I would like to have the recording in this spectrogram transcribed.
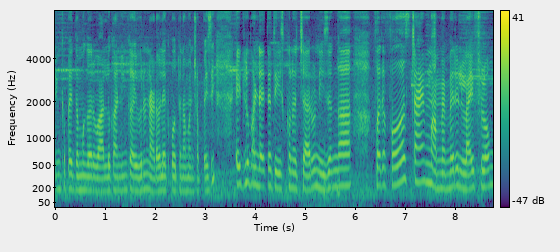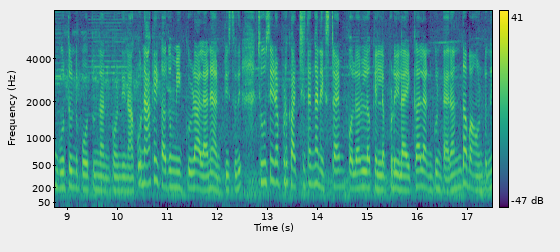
ఇంకా పెద్దమ్మ గారు వాళ్ళు కానీ ఇంకా ఎవరు నడవలేకపోతున్నామని చెప్పేసి ఎడ్లు బండి అయితే తీసుకుని వచ్చారు. నిజంగా ఫర్ ద ఫస్ట్ టైం ఆ మెమరీ లైఫ్ లాంగ్ గుర్తుండిపోతుంది అనుకోండి నాకు. నాకే కాదు మీకు కూడా అలానే అనిపిస్తుంది. చూసేటప్పుడు ఖచ్చితంగా నెక్స్ట్ టైం పొలంలోకి వెళ్ళినప్పుడు ఇలా ఎక్కాలనుకుంటారు. అంత బాగుంటుంది.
